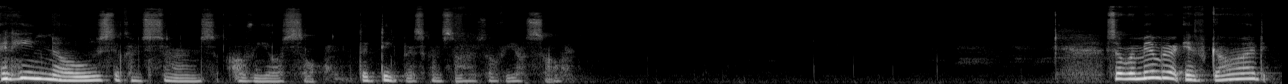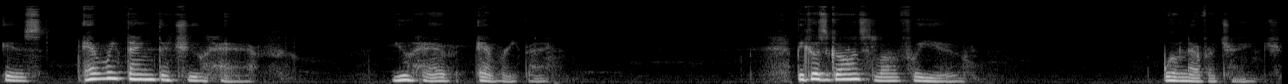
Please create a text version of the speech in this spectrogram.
And He knows the concerns of your soul, the deepest concerns of your soul. So remember, if God is everything that you have, you have everything. Because God's love for you will never change.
